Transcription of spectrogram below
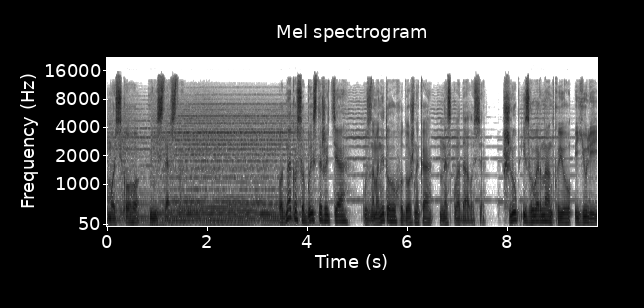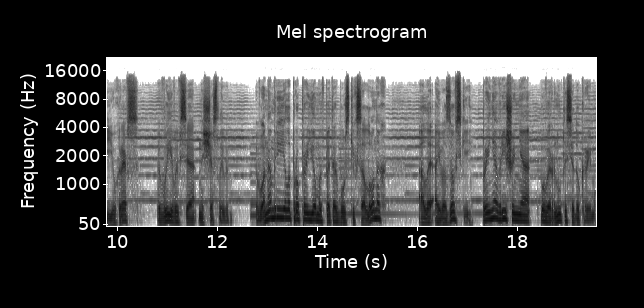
морського міністерства. Однак особисте життя у знаменитого художника не складалося. Шлюб із гувернанткою Юлією Гревс виявився нещасливим. Вона мріяла про прийоми в петербурзьких салонах, але Айвазовський прийняв рішення повернутися до Криму.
